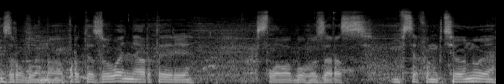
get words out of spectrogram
Зроблено протезування артерії. Слава Богу, зараз все функціонує.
